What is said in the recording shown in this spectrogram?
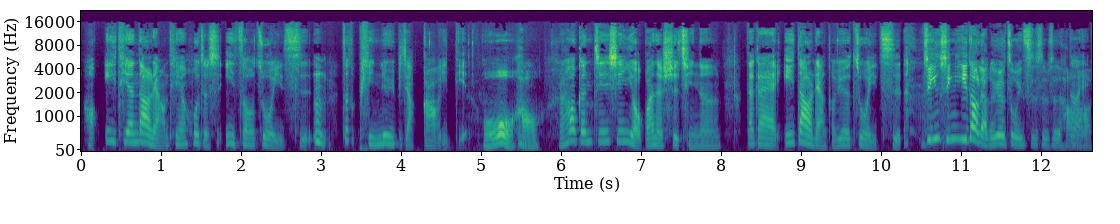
好一天到两天，或者是一周做一次，嗯，这个频率比较高一点。哦，好。然后跟金星有关的事情呢，大概一到两个月做一次。金星一到两个月做一次，是不是？好好好，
